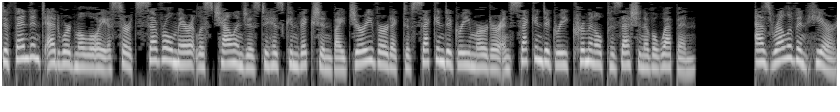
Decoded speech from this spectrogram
Defendant Edward Malloy asserts several meritless challenges to his conviction by jury verdict of second-degree murder and second-degree criminal possession of a weapon. As relevant here,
